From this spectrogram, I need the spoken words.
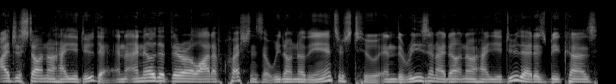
I just don't know how you do that. And i know that there are a lot of questions that we don't know the answers to. And the reason i don't know how you do that is because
